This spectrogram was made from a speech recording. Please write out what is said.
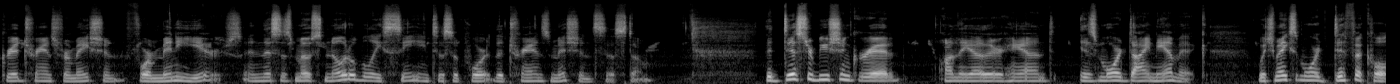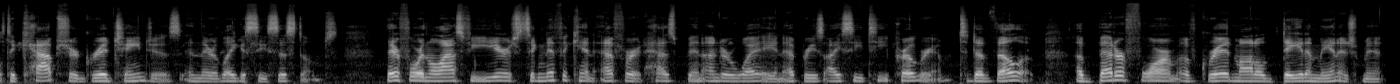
grid transformation for many years, and this is most notably seen to support the transmission system. The distribution grid, on the other hand, is more dynamic, which makes it more difficult to capture grid changes in their legacy systems. Therefore, in the last few years, significant effort has been underway in EPRI's ICT program to develop a better form of grid model data management,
